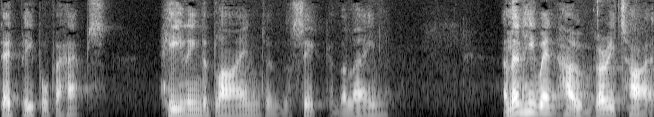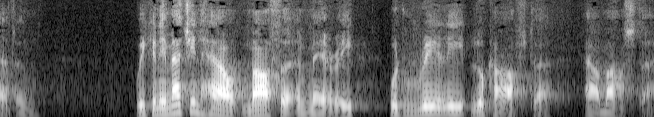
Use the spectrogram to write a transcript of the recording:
dead people perhaps, healing the blind and the sick and the lame. And then he went home very tired. And we can imagine how Martha and Mary would really look after our Master.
